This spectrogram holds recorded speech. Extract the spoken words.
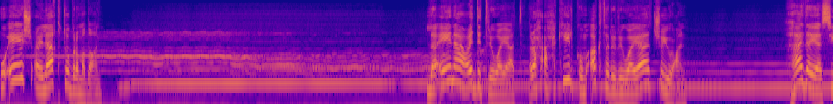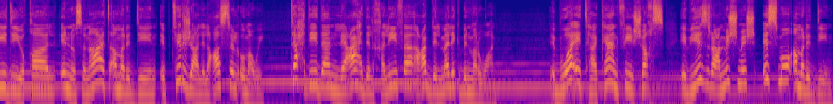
وإيش علاقته برمضان؟ لقينا عدة روايات. رح أحكي لكم أكثر الروايات شيوعاً. هذا يا سيدي يقال إنه صناعة أمر الدين بترجع للعصر الأموي تحديداً لعهد الخليفة عبد الملك بن مروان. بوقتها كان في شخص بيزرع مشمش اسمه أمر الدين.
